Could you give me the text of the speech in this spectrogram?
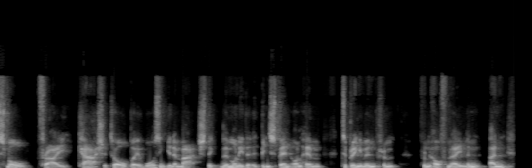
small fry cash at all, but it wasn't going to match the, the money that had been spent on him to bring him in from from Hoffenheim. And and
